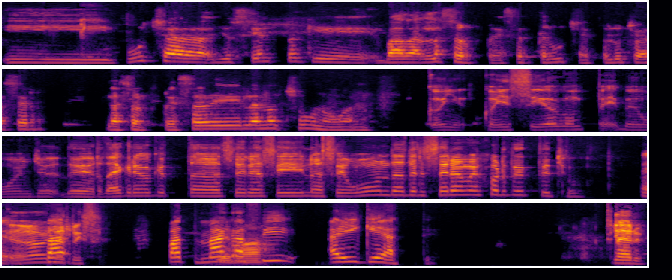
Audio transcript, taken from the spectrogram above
Y pucha, yo siento que va a dar la sorpresa esta lucha. Esta lucha va a ser la sorpresa de la noche 1, bueno. Co- coincido con Pepe, weón. Yo de verdad creo que esta va a ser así la segunda, tercera mejor de este show. eh, la Pat, risa. Pat McAfee, ahí quedaste. Claro,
